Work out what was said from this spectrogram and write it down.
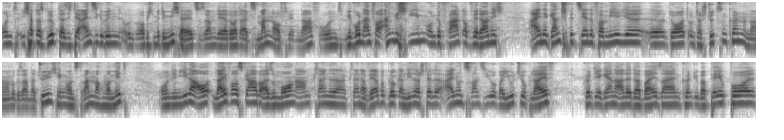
Und ich habe das Glück, dass ich der Einzige bin, ob ich mit dem Michael zusammen, der dort als Mann auftreten darf. Und wir wurden einfach angeschrieben und gefragt, ob wir da nicht eine ganz spezielle Familie äh, dort unterstützen können. Und dann haben wir gesagt, natürlich, hängen wir uns dran, machen wir mit. Und in jeder Live-Ausgabe, also morgen Abend, kleiner, kleiner Werbeblock an dieser Stelle, 21 Uhr bei YouTube live, könnt ihr gerne alle dabei sein, könnt über PayPal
